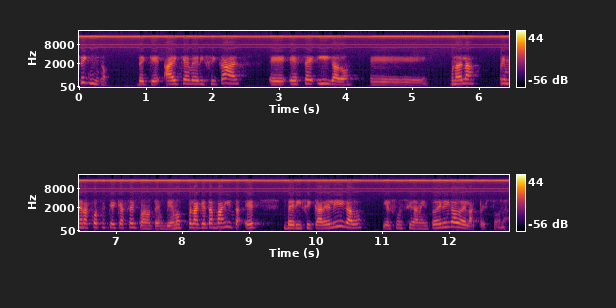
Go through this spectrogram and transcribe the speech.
signo de que hay que verificar eh, ese hígado. Eh, una de las primeras cosas que hay que hacer cuando tenemos plaquetas bajitas es verificar el hígado y el funcionamiento del hígado de las personas.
